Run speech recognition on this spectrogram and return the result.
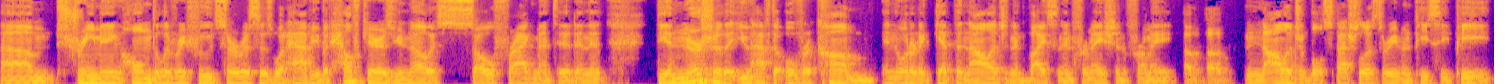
um, streaming, home delivery, food services, what have you. But healthcare, as you know, is so fragmented and it, the inertia that you have to overcome in order to get the knowledge and advice and information from a, a, a knowledgeable specialist or even PCP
